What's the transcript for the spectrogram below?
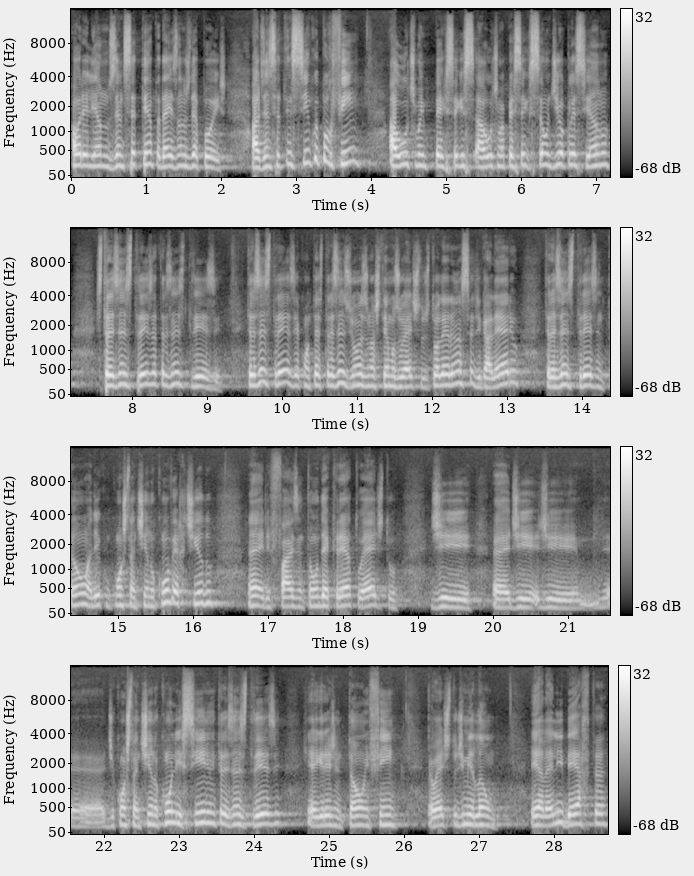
Aureliano, 270, 10 anos depois, a 275, e por fim, a última perseguição, a última perseguição Diocleciano, de 303 a 313. 313 acontece, 311 nós temos o Edito de Tolerância de Galério, 313 então ali com Constantino convertido, né, ele faz então o decreto, o Edito de, é, de, de, é, de Constantino com Licínio em 313, que é a igreja então, enfim, é o Edito de Milão. Ela é liberta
